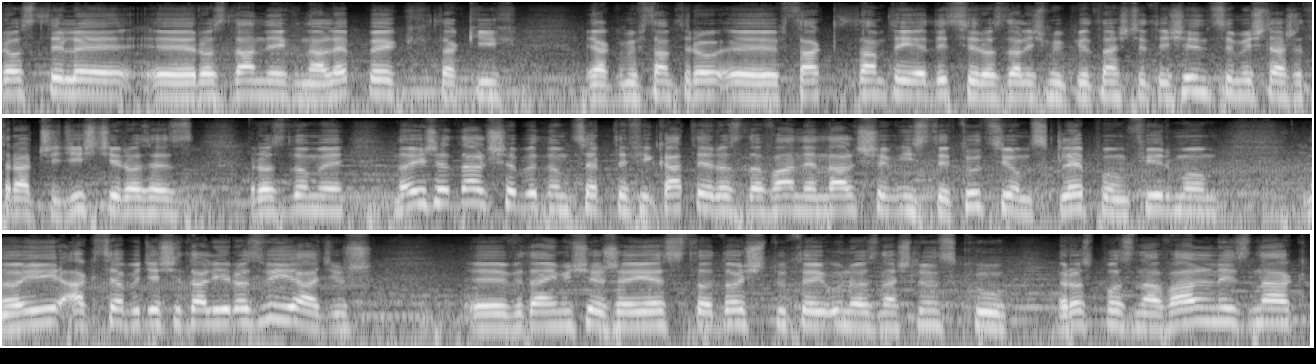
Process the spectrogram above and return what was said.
roz tyle e, rozdanych nalepek, takich jak my w, tamtej, ro- e, w tak, tamtej edycji rozdaliśmy 15 tysięcy, myślę, że teraz 30 roz, rozdumy. No i że dalsze będą certyfikaty rozdawane dalszym instytucjom, sklepom, firmom. No i akcja będzie się dalej rozwijać. Już wydaje mi się, że jest to dość tutaj u nas na Śląsku rozpoznawalny znak.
